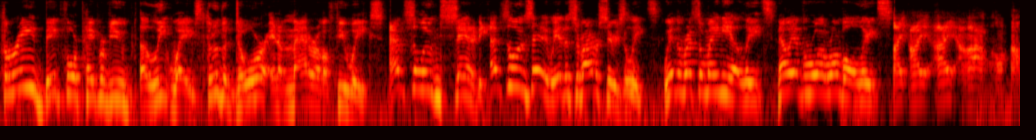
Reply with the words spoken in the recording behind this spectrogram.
three Big Four pay-per-view Elite waves through the door in a matter of a few weeks. Absolute insanity. Absolute insanity. We had the Survivor Series Elites. We had the WrestleMania Elites. Now we have the Royal Rumble Elites. I, I, I, I, I,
